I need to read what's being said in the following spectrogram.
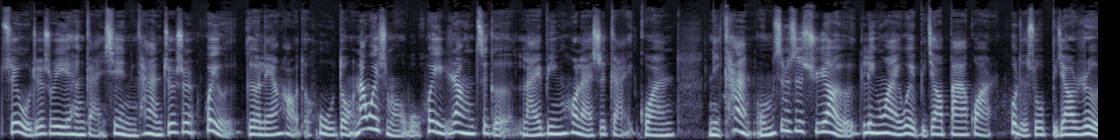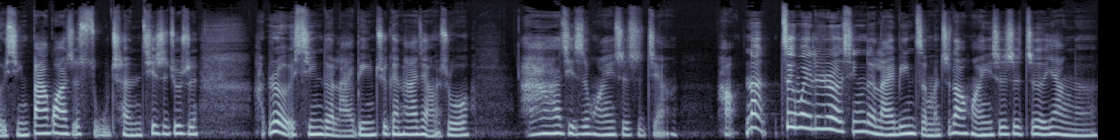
所以我就说也很感谢，你看，就是会有一个良好的互动。那为什么我会让这个来宾后来是改观？你看，我们是不是需要有另外一位比较八卦，或者说比较热心？八卦是俗称，其实就是。热心的来宾去跟他讲说啊，其实黄医师是这样。好，那这位热心的来宾怎么知道黄医师是这样呢？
